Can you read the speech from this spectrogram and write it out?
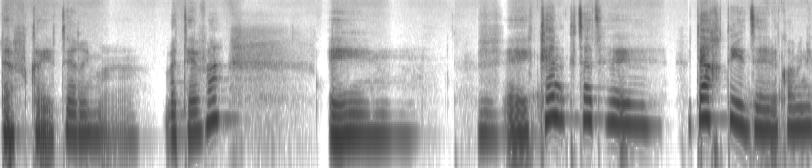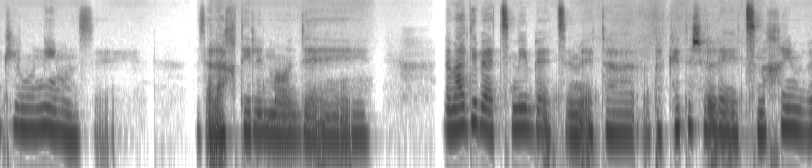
דווקא יותר עם ה... בטבע. אה, וכן, קצת אה, פיתחתי את זה לכל מיני כיוונים, אז, אז הלכתי ללמוד למדתי בעצמי בעצם את ה... בקטע של צמחים, ו...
